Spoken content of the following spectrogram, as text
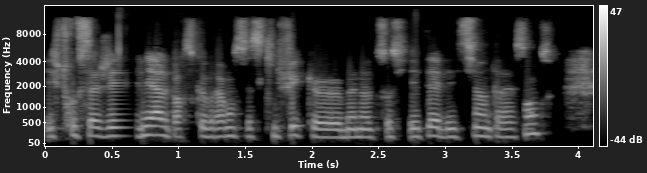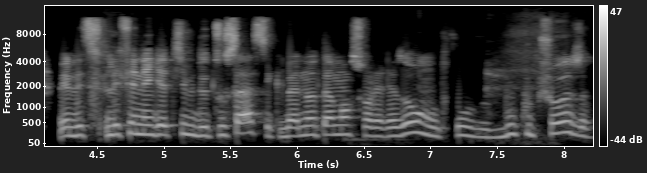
et je trouve ça génial, parce que vraiment, c'est ce qui fait que bah, notre société, elle est si intéressante. Mais l'effet négatif de tout ça, c'est que bah, notamment sur les réseaux, on trouve beaucoup de choses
